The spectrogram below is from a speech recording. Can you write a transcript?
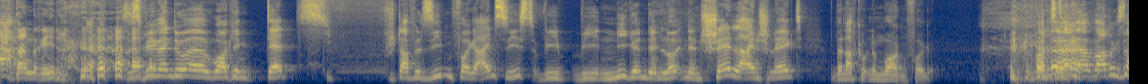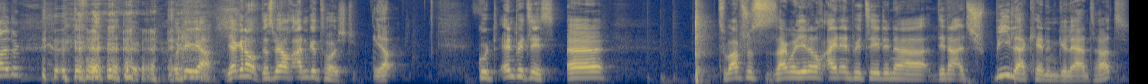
dann rede. Das ist wie wenn du äh, Walking Dead Staffel 7, Folge 1 siehst, wie, wie Negan den Leuten den Schädel einschlägt und danach kommt eine Morgenfolge. Was ist deine Erwartungshaltung? Okay, ja. Ja, genau, das wäre auch angetäuscht. Ja. Gut, NPCs. Äh, zum Abschluss sagen wir jeder noch einen NPC, den er, den er als Spieler kennengelernt hat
